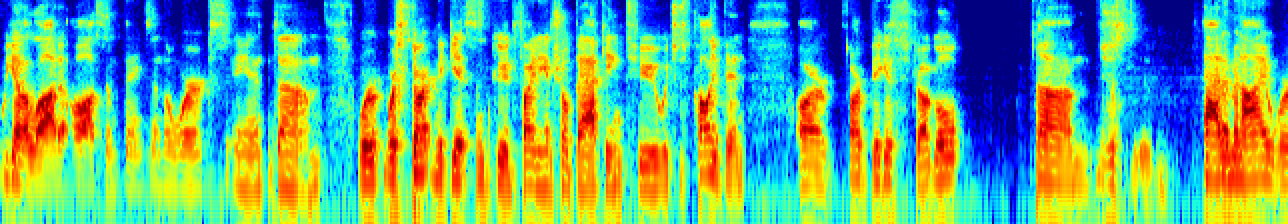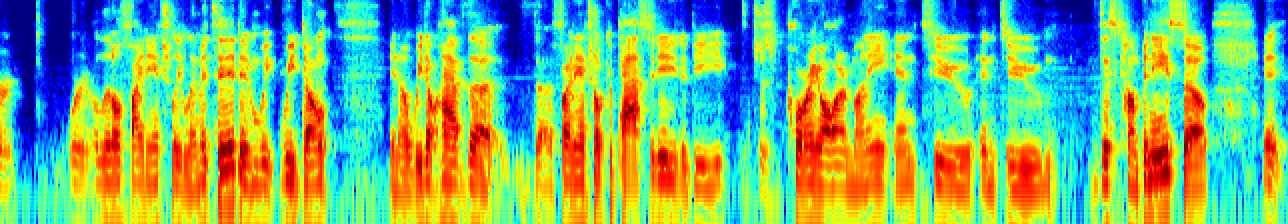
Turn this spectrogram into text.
we got a lot of awesome things in the works, and um, we're we're starting to get some good financial backing too, which has probably been our our biggest struggle. Um, just Adam and I were were a little financially limited, and we we don't you know we don't have the the financial capacity to be just pouring all our money into into this company so it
